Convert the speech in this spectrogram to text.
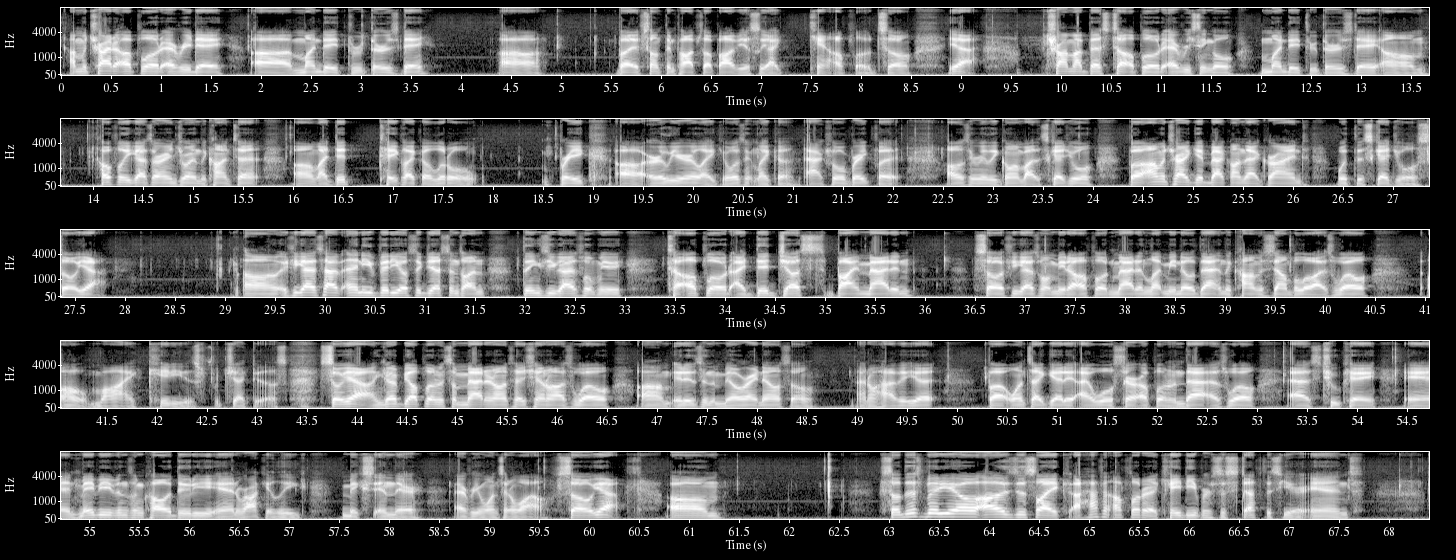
I'm gonna try to upload every day, uh, Monday through Thursday. Uh, but if something pops up, obviously I can't upload. So yeah, try my best to upload every single Monday through Thursday. Um, hopefully you guys are enjoying the content. Um, I did take like a little break uh, earlier. Like it wasn't like a actual break, but I wasn't really going by the schedule. But I'm gonna try to get back on that grind with the schedule. So yeah. Uh, if you guys have any video suggestions on things you guys want me to upload, I did just buy Madden. So if you guys want me to upload Madden, let me know that in the comments down below as well. Oh my, KD has rejected us. So yeah, I'm gonna be uploading some Madden onto the channel as well. Um, it is in the mail right now, so I don't have it yet. But once I get it, I will start uploading that as well as 2K and maybe even some Call of Duty and Rocket League mixed in there every once in a while. So yeah. Um, so this video, I was just like, I haven't uploaded a KD versus Steph this year, and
